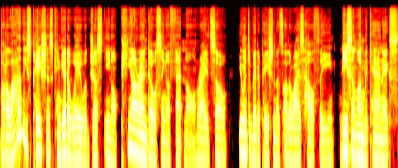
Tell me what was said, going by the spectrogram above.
But a lot of these patients can get away with just, you know, PRN dosing of fentanyl, right? So you intubate a patient that's otherwise healthy, decent lung mechanics,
